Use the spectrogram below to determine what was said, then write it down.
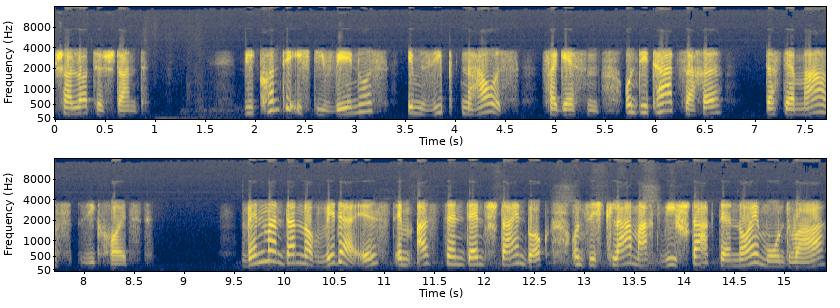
Charlotte stand. Wie konnte ich die Venus im siebten Haus vergessen und die Tatsache, dass der Mars sie kreuzt? Wenn man dann noch Widder ist, im Aszendent Steinbock und sich klar macht, wie stark der Neumond war,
